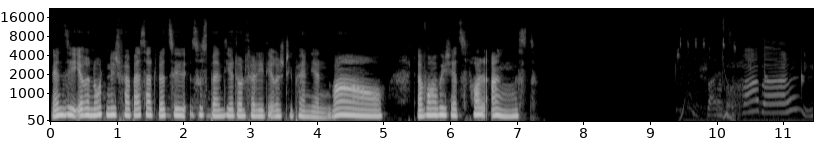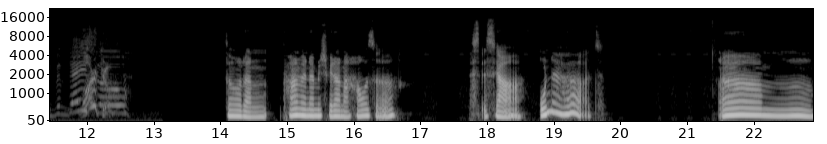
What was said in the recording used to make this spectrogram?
Wenn sie ihre Noten nicht verbessert, wird sie suspendiert und verliert ihre Stipendien. Wow, davor habe ich jetzt voll Angst. So, dann fahren wir nämlich wieder nach Hause. Das ist ja unerhört. Ähm.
